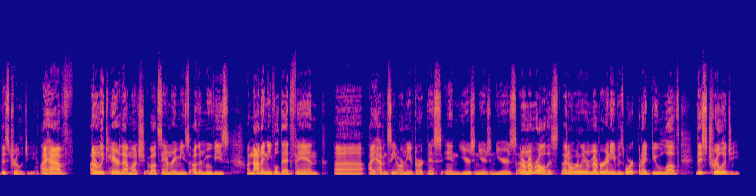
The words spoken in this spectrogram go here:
this trilogy. I have I don't really care that much about Sam Raimi's other movies. I'm not an Evil Dead fan. Uh, I haven't seen Army of Darkness in years and years and years. I don't remember all this. I don't really remember any of his work, but I do love this trilogy.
